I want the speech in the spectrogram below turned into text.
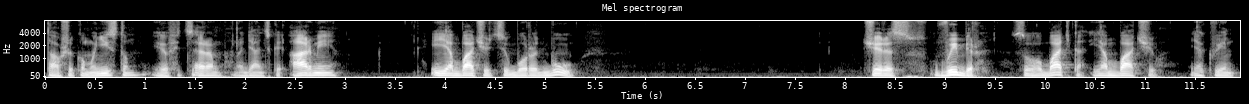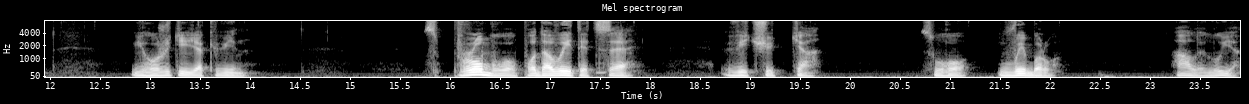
ставши комуністом і офіцером радянської армії. І я бачу цю боротьбу через вибір свого батька. Я бачу, як він в його житті, як він спробував подавити це відчуття свого вибору. Аллилуйя!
